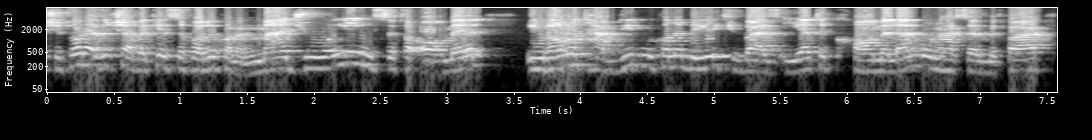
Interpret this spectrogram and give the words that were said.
چطور از این شبکه استفاده کنن. مجموعه این سه عامل ایران رو تبدیل می‌کنه به یک وضعیت کاملا منحصر به فرد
